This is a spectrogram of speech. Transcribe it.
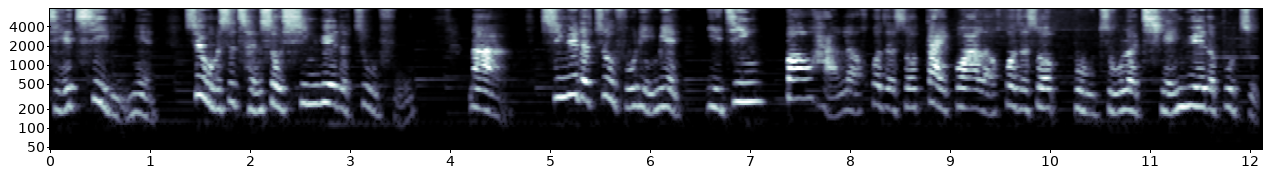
节气里面，所以我们是承受新约的祝福。那新约的祝福里面已经包含了，或者说盖刮了，或者说补足了前约的不足。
